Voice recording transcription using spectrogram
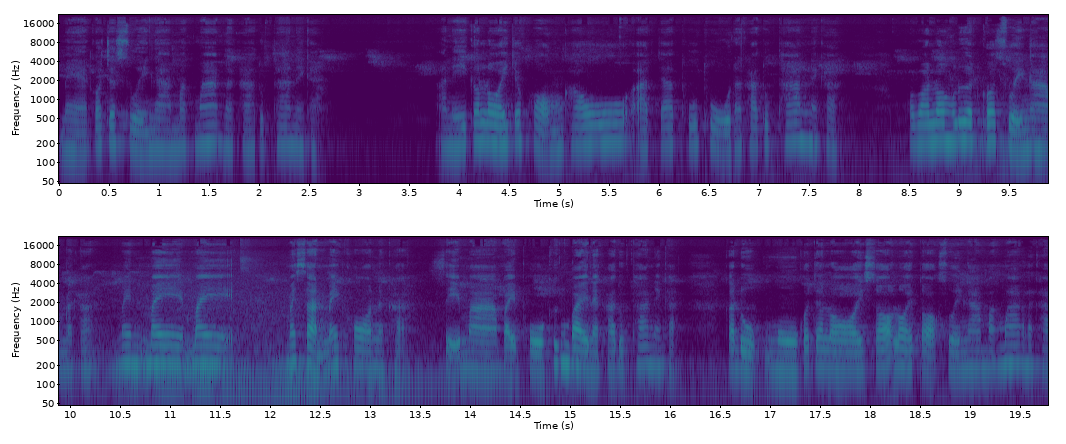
แหมก็จะสวยงามมากๆนะคะ ทุกท่านเลยค่ะ อันนี้ก็รอยเจ้าของเขาอาจจะถูๆนะคะ ทุกท่านเลยค่ะ เพราะว่าร่องเลือดก็สวยงามนะคะ ไม่ไม่ไม่ไม่สั่นไม่คลอนนะคะ เสมาใบโพครึ่งใบนะคะ ทุกท่านเลยค่ะ กระดูกงูก็จะลอยซาะรอยตอกสวยงามมากๆนะคะ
